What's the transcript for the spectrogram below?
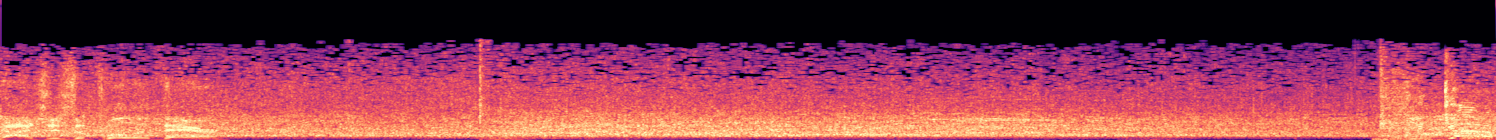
Dodges a bullet there. You gotta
